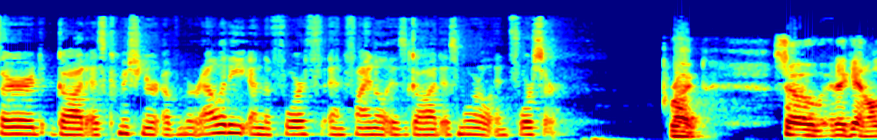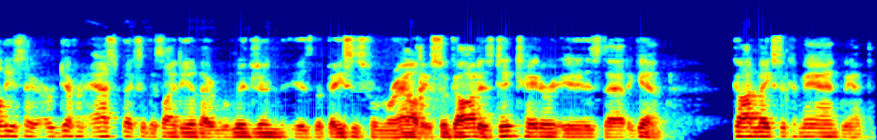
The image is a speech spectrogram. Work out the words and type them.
Third, God as commissioner of morality, and the fourth and final is God as moral enforcer. Right. So, and again, all these are different aspects of this idea that religion is the basis for morality. So, God as dictator is that, again, God makes a command, we have to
